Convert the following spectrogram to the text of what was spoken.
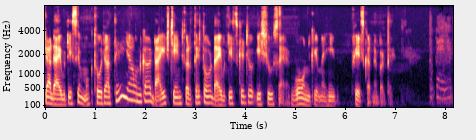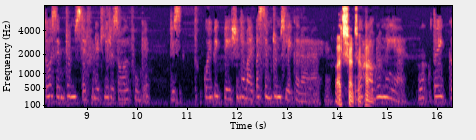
क्या डायबिटीज़ से मुक्त हो जाते हैं या उनका डाइट चेंज करते हैं? तो डायबिटीज़ के जो इश्यूज़ हैं वो उनके नहीं फेस करने पड़ते। तो पहले तो सिम्टम्स डेफिनेटली रिजॉल्व होंगे। जिस कोई भी पेशेंट हमारे पास सिम्टम्स लेकर आ रहा है। अच्छा अच्छा हाँ। प्रॉब्लम नहीं है वो तो एक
